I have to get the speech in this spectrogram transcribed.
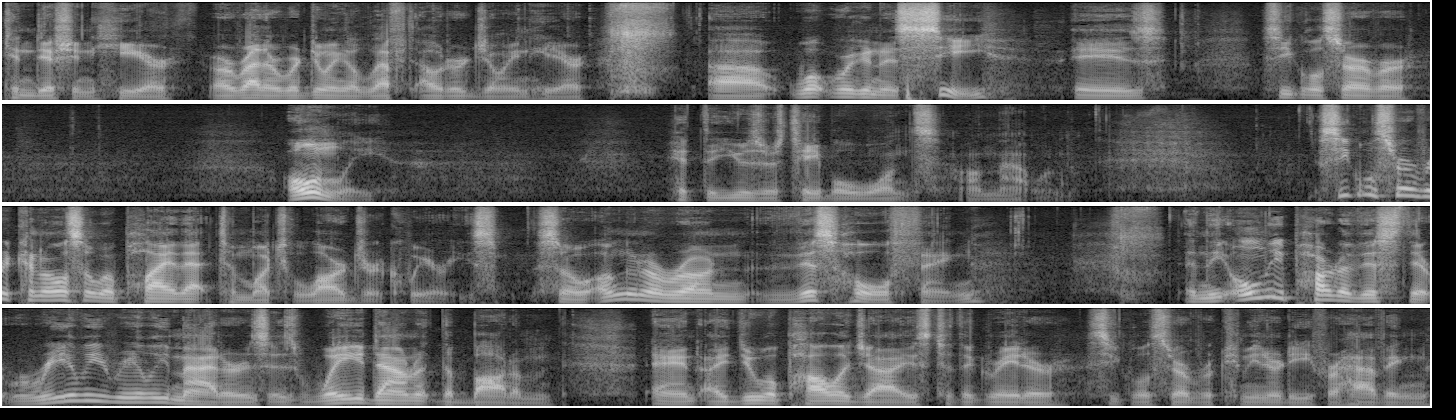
condition here, or rather we're doing a left outer join here, uh, what we're going to see is SQL Server only hit the users table once on that one. SQL Server can also apply that to much larger queries. So I'm going to run this whole thing. And the only part of this that really, really matters is way down at the bottom. And I do apologize to the greater SQL Server community for having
